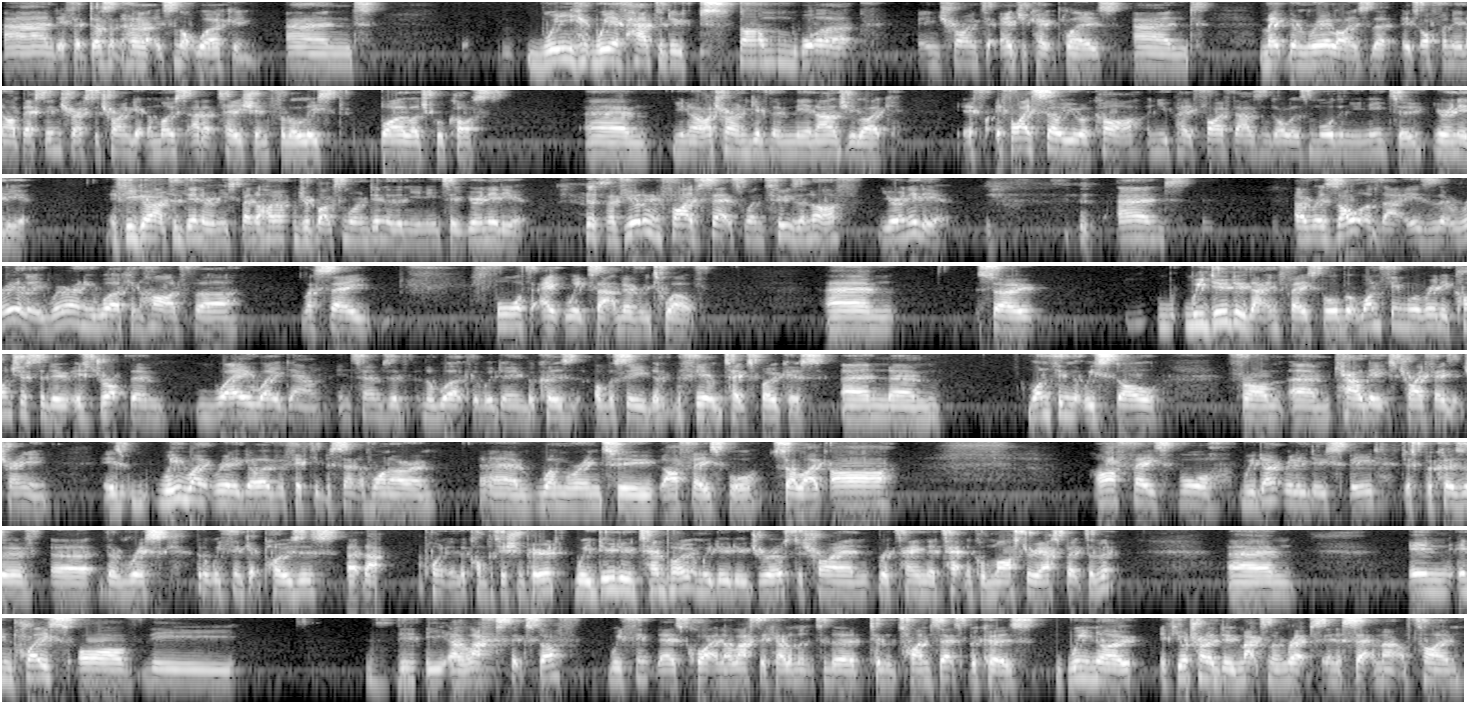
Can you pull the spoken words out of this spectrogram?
and if it doesn't hurt, it's not working. And we we have had to do some work in trying to educate players and make them realize that it's often in our best interest to try and get the most adaptation for the least biological cost. Um, you know, I try and give them the analogy like, if, if I sell you a car and you pay $5,000 more than you need to, you're an idiot. If you go out to dinner and you spend 100 bucks more on dinner than you need to, you're an idiot. so if you're doing five sets when two's enough, you're an idiot. and a result of that is that really we're only working hard for, let's say, four to eight weeks out of every 12. Um, so we do do that in phase four, but one thing we're really conscious to do is drop them way, way down in terms of the work that we're doing because obviously the, the field takes focus. And um, one thing that we stole from um, Cal Dietz triphasic training is we won't really go over 50% of 1RM when we're into our phase four. So, like our our phase four, we don't really do speed just because of uh, the risk that we think it poses at that point in the competition period. We do do tempo and we do do drills to try and retain the technical mastery aspect of it. Um, in in place of the the elastic stuff, we think there's quite an elastic element to the to the time sets because we know if you're trying to do maximum reps in a set amount of time,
